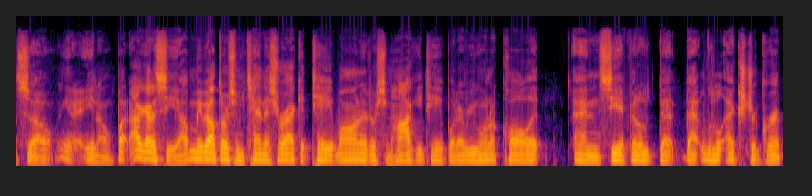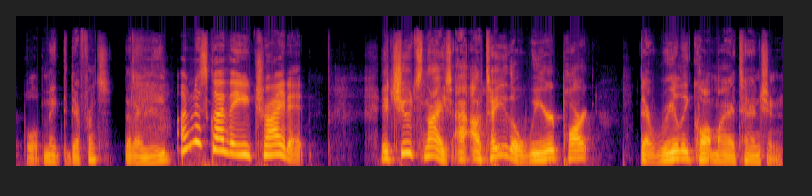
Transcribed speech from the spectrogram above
So you know, you know, but I gotta see. I'll, maybe I'll throw some tennis racket tape on it or some hockey tape, whatever you want to call it, and see if it'll that that little extra grip will make the difference that I need. I'm just glad that you tried it. It shoots nice. I, I'll tell you the weird part that really caught my attention,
